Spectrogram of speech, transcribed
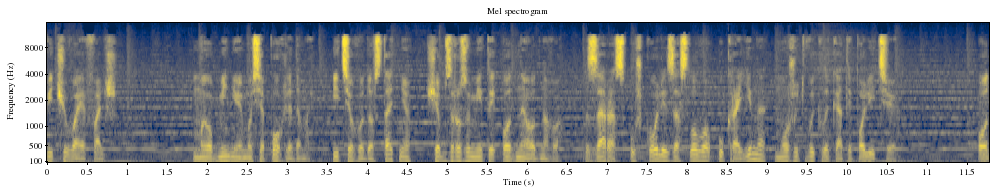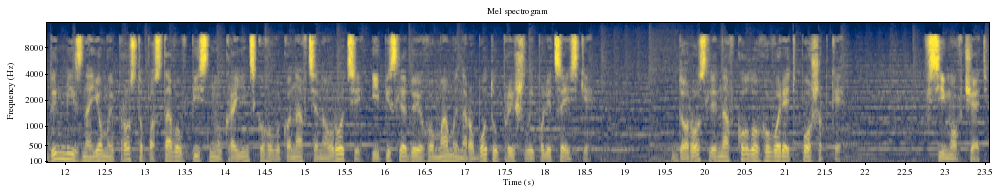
відчуває фальш. Ми обмінюємося поглядами, і цього достатньо, щоб зрозуміти одне одного. Зараз у школі за слово Україна можуть викликати поліцію. Один мій знайомий просто поставив пісню українського виконавця на уроці, і після до його мами на роботу прийшли поліцейські. Дорослі навколо говорять пошепки. Всі мовчать,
